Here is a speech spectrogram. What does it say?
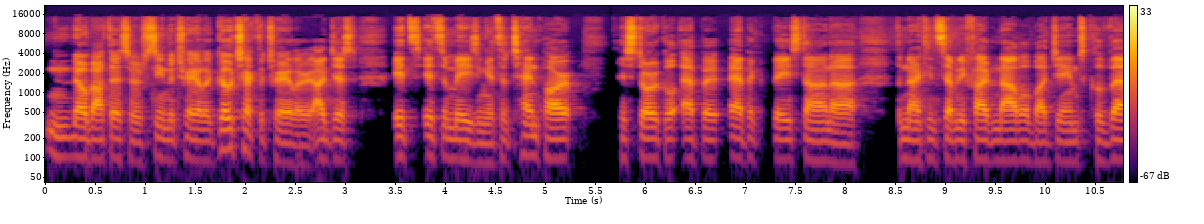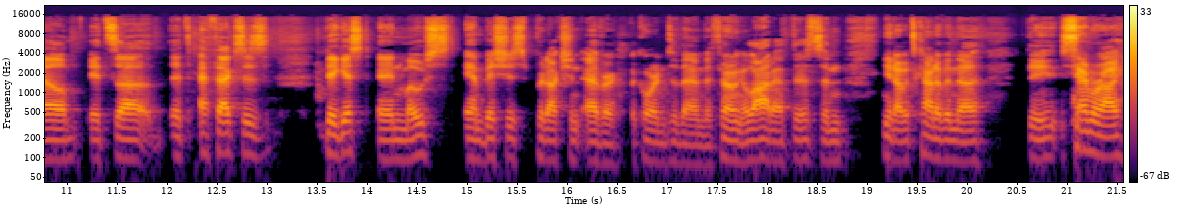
know about this or seen the trailer, go check the trailer. I just it's it's amazing. It's a ten part historical epic epic based on uh, the 1975 novel by James Clavell. It's uh it's FX's biggest and most ambitious production ever, according to them. They're throwing a lot at this, and you know it's kind of in the the samurai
